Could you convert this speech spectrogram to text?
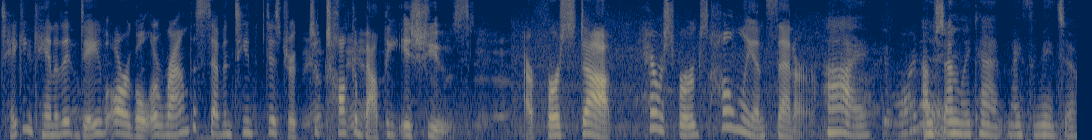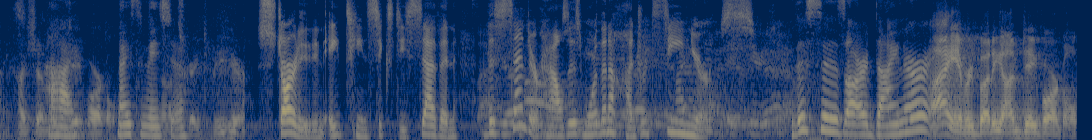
taking candidate Dave Argall around the 17th district to talk about the issues. Our first stop, Harrisburg's Homeland Center. Hi. Good morning. I'm Shenley Kent. Nice to meet you. Hi, Shenley. Hi. Dave Argall. Nice to meet Uh, you. It's great to be here. Started in 1867, the center houses more than 100 seniors. This is our diner. Hi, everybody. I'm Dave Argall.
